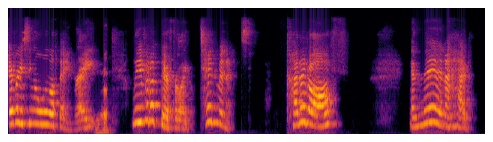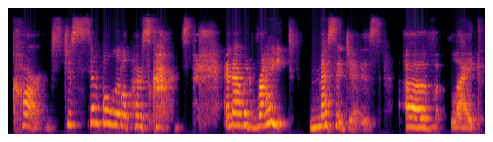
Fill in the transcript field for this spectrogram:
every single little thing, right? Yeah. Leave it up there for like 10 minutes, cut it off. And then I had cards, just simple little postcards. And I would write messages of like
